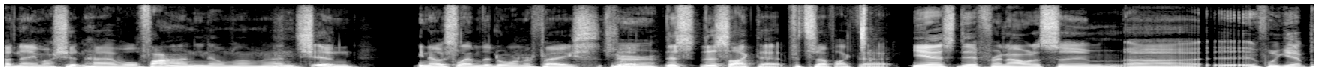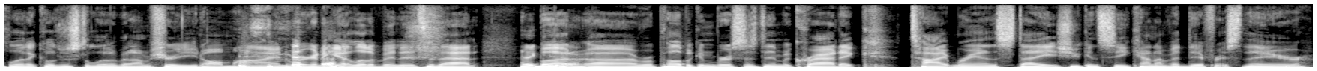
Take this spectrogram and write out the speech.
a name I shouldn't have. Well, fine, you know, and she, and you know, slam the door in her face. Sure. But Just just like that, stuff like that. Yeah, it's different. I would assume uh, if we get political just a little bit, I'm sure you don't mind. We're going to get a little bit into that. Heck but yeah. uh, Republican versus Democratic type ran states, you can see kind of a difference there.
